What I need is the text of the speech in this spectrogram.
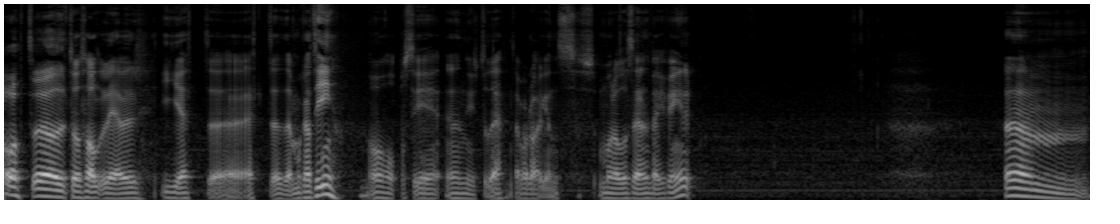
at uh, de tross alt lever i et, uh, et, demokrati, og holdt på å si nyte det. Det var dagens moraliserende pekefinger. Um,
